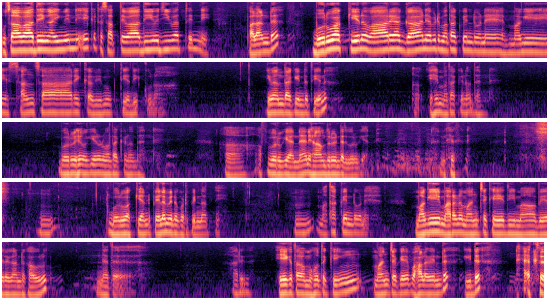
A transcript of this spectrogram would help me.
මුසාවාදයෙන් අයින් වෙන්නේ ඒකට සත්‍යවාදීෝ ජීවත් වෙන්නේ. පලන්ඩ බොරුවක් කියන වාරයක් ගාන අපිට මතක් වෙන්ඩෝ නෑ මගේ සංසාරික විමුක්තිය දික්වුණා. නිවන් දකිින්ට තියෙන එහෙම මතක් වෙනො දන්න. බොරු එහෙම කියනට මතක් වෙන දන්න. අපි බොරු කියන්න ෑන හාමුදුරුවෙන්ට බොරු කියන්න. බොරුවක් කියන්න පෙළමෙනකොට පින්නත්න්නේ. මතක්වෙන්ඩෝ නෑ. මගේ මරණ මංචකයේදී මාව බේරගණ්ඩ කවුරුත් නැත හරිද. ඒක තව මොහොතකින් මංචකය පහළවෙන්ඩ ඉඩ ඇත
